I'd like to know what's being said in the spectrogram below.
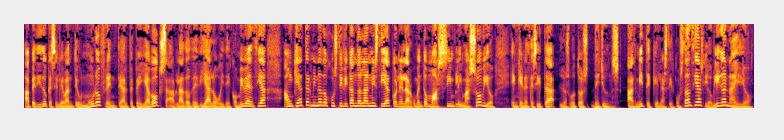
Ha pedido que se levante un muro frente al PP y a Vox, ha hablado de diálogo y de convivencia, aunque ha terminado justificando la amnistía con el argumento más simple y más obvio, en que necesita los votos de Junts. Admite que las circunstancias le obligan a ello.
